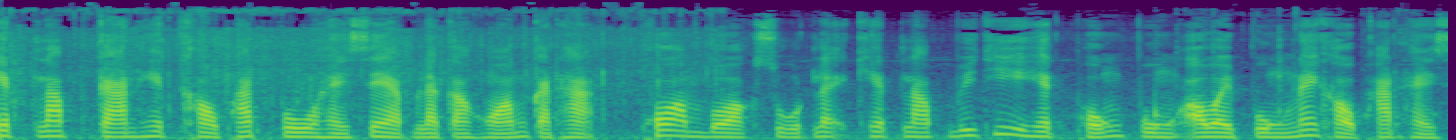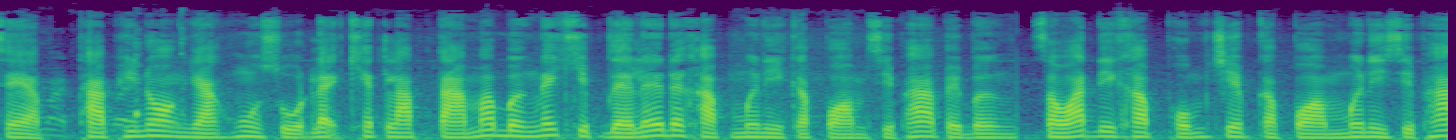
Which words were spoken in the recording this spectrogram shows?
คล็ดลับการเฮ็ดข้าวผัดปูให้แซ่บและก็หอมกระทะ ร้อมบอกสูตรและเคล็ดลับวิธีเฮ็ดผงปรุงเอาไว้ปรุงในข้าวผัดให้แซ่บถ้าพี่น้องอยากฮู้สูตรและเคล็ดลับตามมาเบิ่งในคลิปได้เลยเด้อครับมื้อนี้กระปอมสิพาไปเบิ่งสวัสดีครับผมเชฟกระปอมมื้อนี้สิพา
